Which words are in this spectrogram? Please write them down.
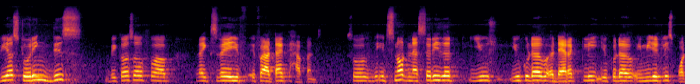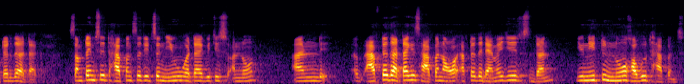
We are storing this because of uh, like say if, if an attack happens. So it's not necessary that you you could have directly you could have immediately spotted the attack. Sometimes it happens that it's a new attack which is unknown and after the attack is happened or after the damage is done you need to know how it happens.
